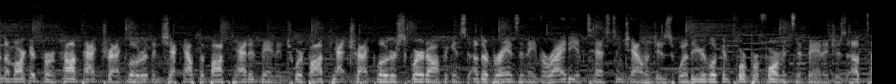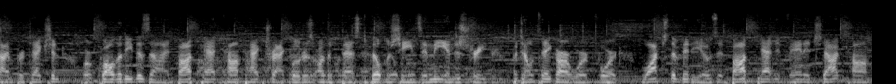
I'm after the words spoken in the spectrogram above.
The market for a compact track loader, then check out the Bobcat Advantage, where Bobcat track loaders squared off against other brands in a variety of tests and challenges. Whether you're looking for performance advantages, uptime protection, or quality design, Bobcat compact track loaders are the best built machines in the industry. But don't take our word for it. Watch the videos at bobcatadvantage.com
